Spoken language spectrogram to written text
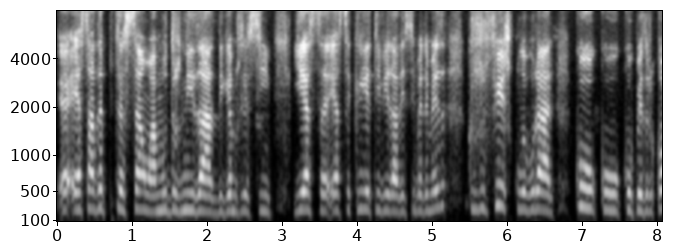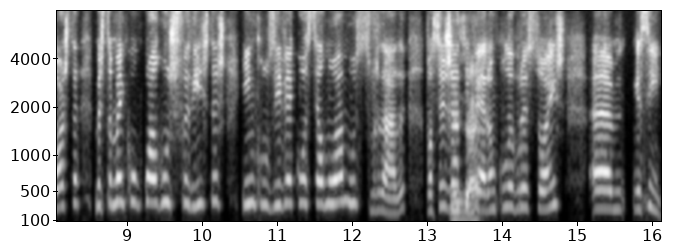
essa adaptação à modernidade, digamos-lhe assim, e essa, essa criatividade em cima da mesa que vos fez colaborar com, com, com o Pedro Costa, mas também com, com alguns fadistas, inclusive é com a Selma Amus, verdade? Vocês já Exato. tiveram colaborações, um, assim,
